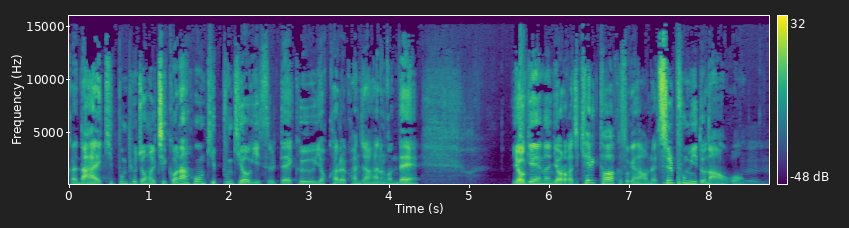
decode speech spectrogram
그러니까 나의 기쁜 표정을 짓거나 혹은 기쁜 기억이 있을 때 그 역할을 관장하는 건데 여기에는 여러 가지 캐릭터가 그 속에 나오는데 슬픔이도 나오고 음.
